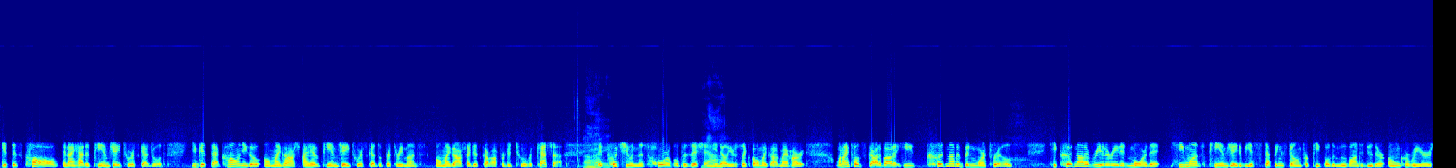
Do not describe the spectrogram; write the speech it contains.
get this call, and I had a PMJ tour scheduled, you get that call and you go, oh my gosh, I have a PMJ tour scheduled for three months. Oh my gosh, I just got offered a tour with Kesha. It puts you in this horrible position, you know, you're just like, oh my God, my heart. When I told Scott about it, he could not have been more thrilled. He could not have reiterated more that he wants PMJ to be a stepping stone for people to move on to do their own careers,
